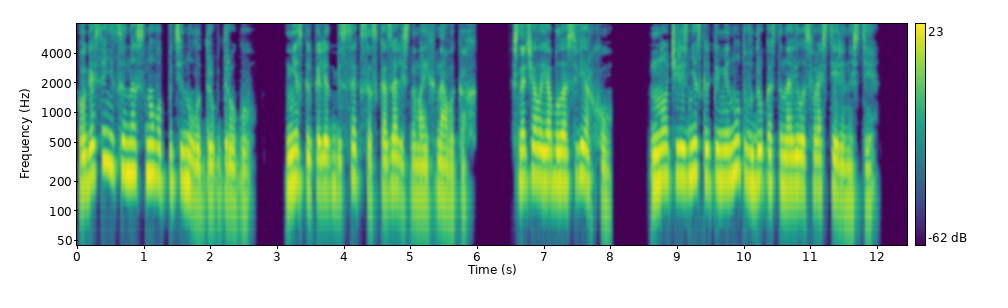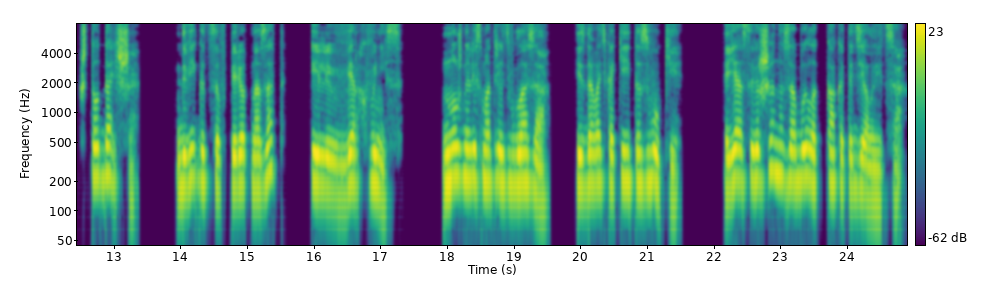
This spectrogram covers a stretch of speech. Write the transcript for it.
В гостинице нас снова потянуло друг к другу. Несколько лет без секса сказались на моих навыках. Сначала я была сверху, но через несколько минут вдруг остановилась в растерянности. Что дальше? Двигаться вперед-назад или вверх-вниз? Нужно ли смотреть в глаза, издавать какие-то звуки? Я совершенно забыла, как это делается.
